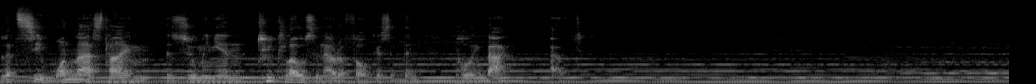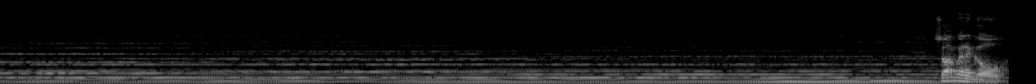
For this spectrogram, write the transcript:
Let's see one last time zooming in too close and out of focus and then pulling back So I'm gonna go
